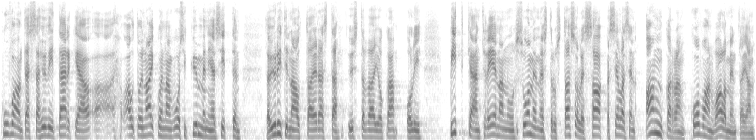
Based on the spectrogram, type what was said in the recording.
kuva on tässä hyvin tärkeä. Autoin aikoinaan vuosikymmeniä sitten, tai yritin auttaa erästä ystävää, joka oli pitkään treenannut Suomen mestaruustasolle saakka sellaisen ankaran, kovan valmentajan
